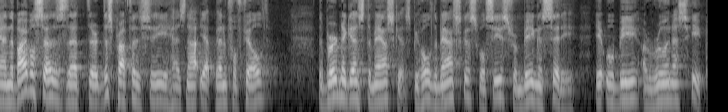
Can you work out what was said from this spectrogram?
and the Bible says that there, this prophecy has not yet been fulfilled. The burden against Damascus behold, Damascus will cease from being a city, it will be a ruinous heap.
